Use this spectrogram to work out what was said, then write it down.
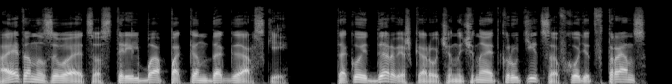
А это называется стрельба по-кандагарски. Такой дервиш, короче, начинает крутиться, входит в транс,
